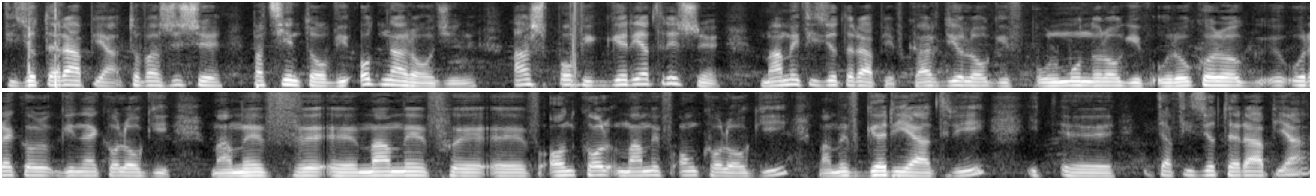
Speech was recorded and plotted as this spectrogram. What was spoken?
fizjoterapia towarzyszy pacjentowi od narodzin aż po wiek geriatryczny. Mamy fizjoterapię w kardiologii, w pulmonologii, w urokologii, urokoginekologii, mamy w, e, mamy w, e, w, onko, mamy w onkologii, mamy w geriatrii i, e, i ta fizjoterapia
